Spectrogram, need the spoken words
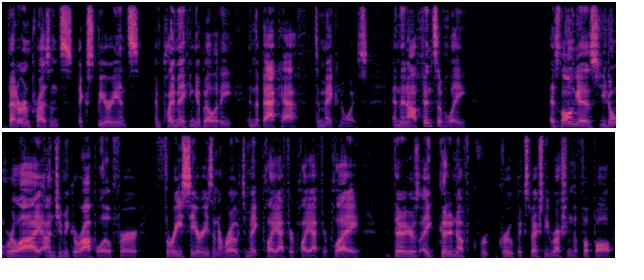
veteran presence, experience, and playmaking ability in the back half to make noise. And then offensively, as long as you don't rely on Jimmy Garoppolo for three series in a row to make play after play after play, there's a good enough gr- group, especially rushing the football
